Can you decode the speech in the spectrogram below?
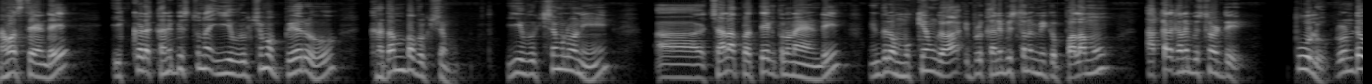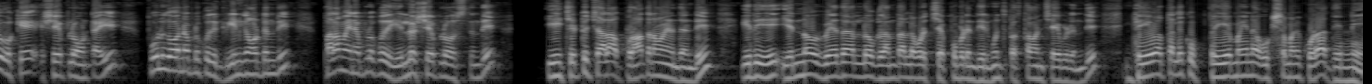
నమస్తే అండి. ఇక్కడ కనిపిస్తున్న ఈ వృక్షము పేరు కదంబ వృక్షం ఈ వృక్షంలోని చాలా ప్రత్యేకతలు ఉన్నాయండి. ఇందులో ముఖ్యంగా ఇప్పుడు కనిపిస్తున్న మీకు ఫలము అక్కడ కనిపిస్తున్నట్టు పూలు రెండు ఒకే షేప్లో ఉంటాయి. పూలుగా ఉన్నప్పుడు కొద్దిగా గ్రీన్గా ఉంటుంది. ఫలమైనప్పుడు కొద్దిగా ఎల్లో షేప్లో వస్తుంది. ఈ చెట్టు చాలా పురాతనమైనదండి. ఇది ఎన్నో వేదాల్లో గ్రంథాల్లో కూడా చెప్పబడింది. దీని గురించి ప్రస్తావన చేయబడింది. దేవతలకు ప్రియమైన వృక్షమని కూడా దీన్ని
